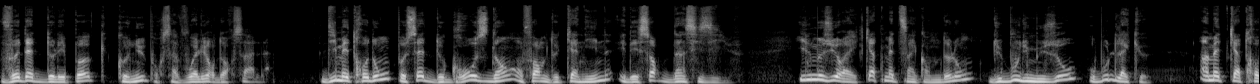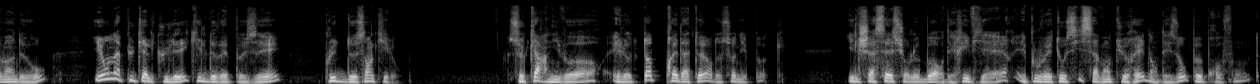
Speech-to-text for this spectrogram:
vedette de l'époque connu pour sa voilure dorsale. Dimétrodon possède de grosses dents en forme de canines et des sortes d'incisives. Il mesurait 4,50 m de long, du bout du museau au bout de la queue, 1,80 m de haut, et on a pu calculer qu'il devait peser plus de 200 kg. Ce carnivore est le top prédateur de son époque. Il chassait sur le bord des rivières et pouvait aussi s'aventurer dans des eaux peu profondes.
